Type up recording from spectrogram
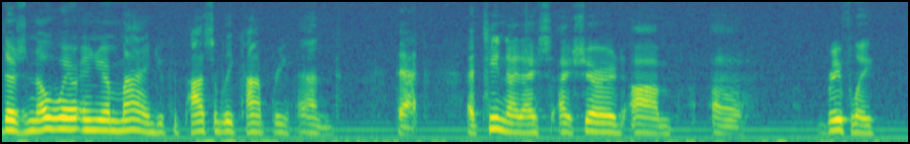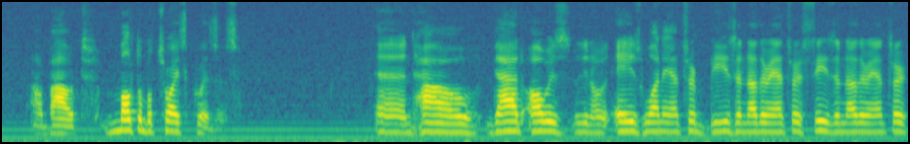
there's nowhere in your mind you could possibly comprehend that. At teen night, I, I shared um, uh, briefly about multiple choice quizzes and how God always, you know, A is one answer, B is another answer, C is another answer,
